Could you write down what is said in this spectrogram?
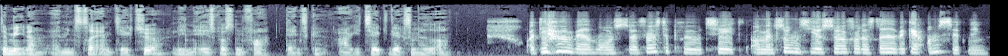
Det mener administrerende direktør Line Espersen fra Danske Arkitektvirksomheder. Og det har været vores øh, første prioritet, og man så må sige at sørge for, at der stadigvæk er omsætning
